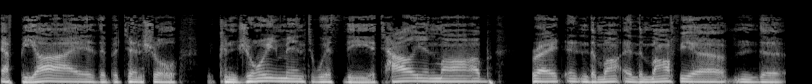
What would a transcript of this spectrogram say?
FBI, the potential conjoinment with the Italian mob, right, and the and the mafia, the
